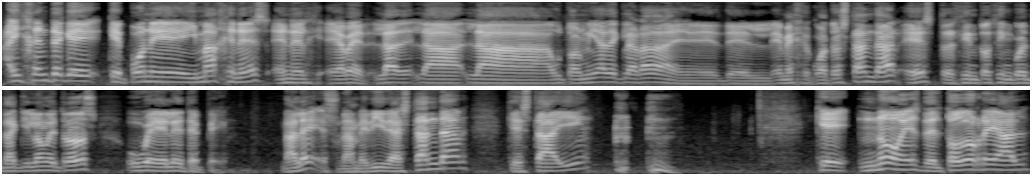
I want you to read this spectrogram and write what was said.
hay gente que, pone imágenes en el... A ver, la, autonomía declarada del MG4 estándar es 350 kilómetros VLTP, ¿vale? Es una medida estándar que está ahí, que no es del todo real,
